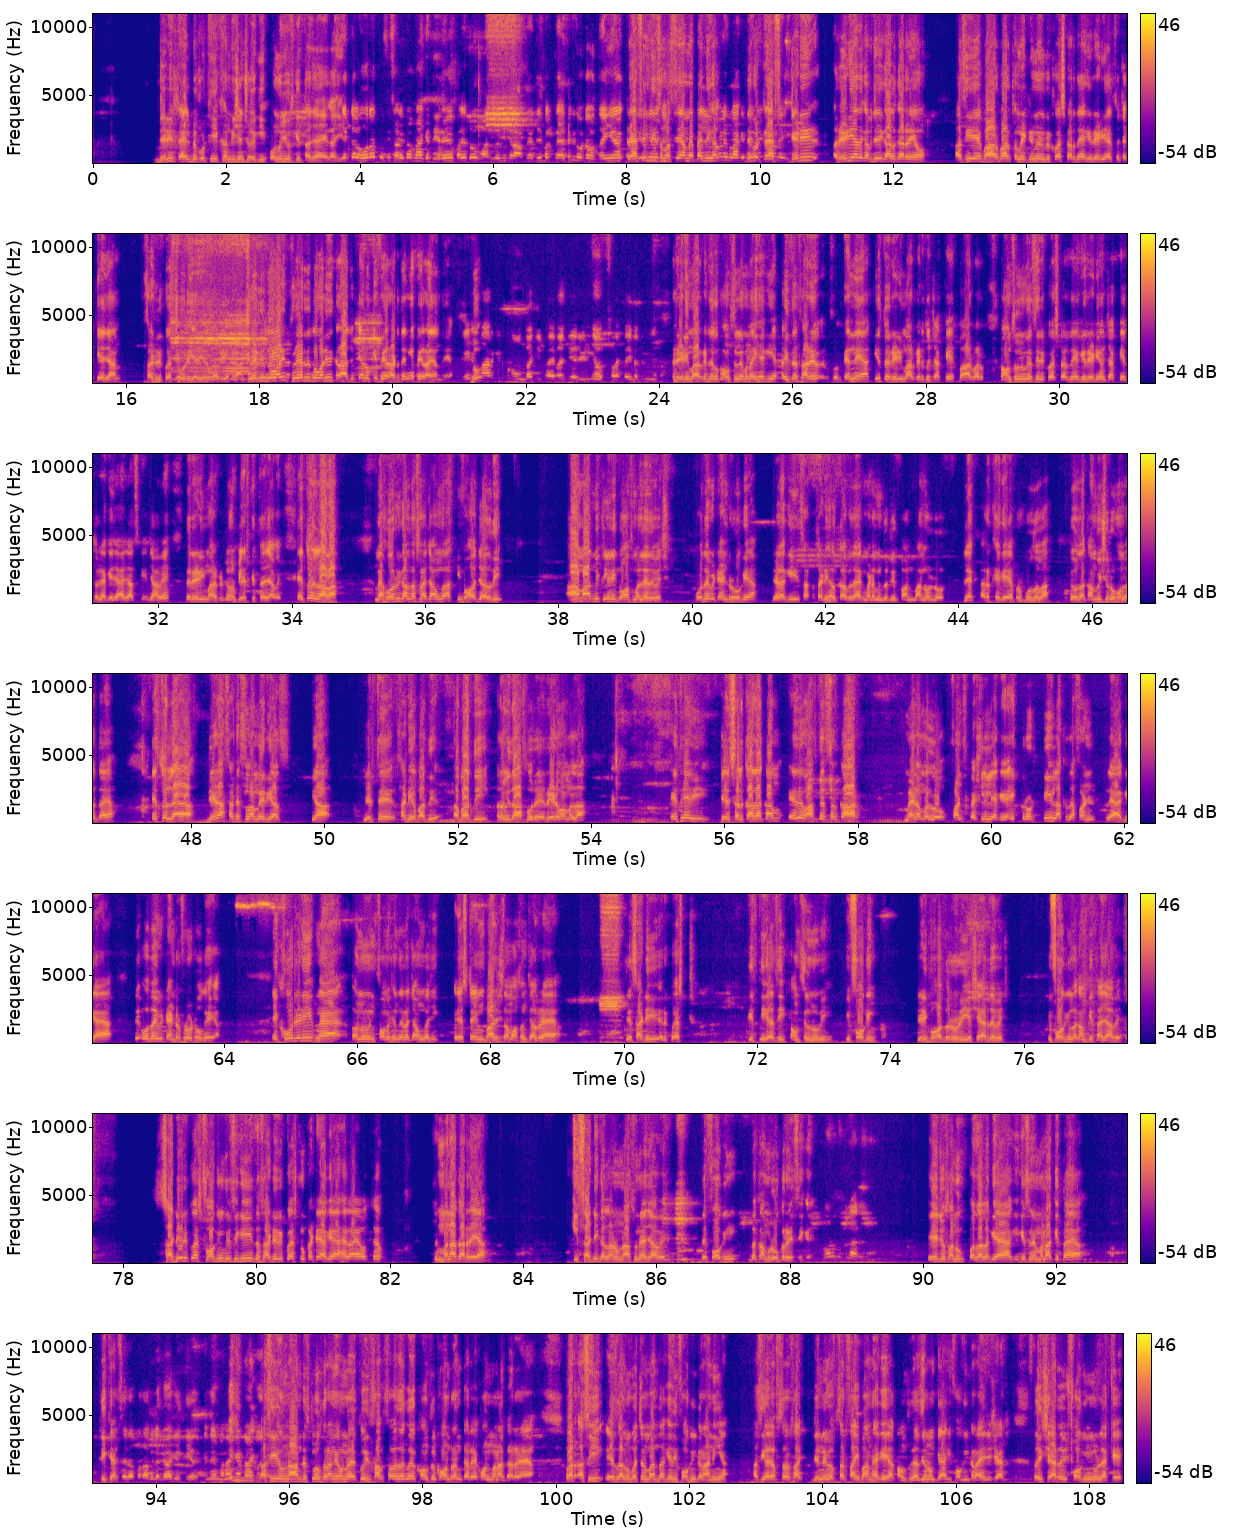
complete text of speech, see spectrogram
ਜਿਹੜੀ ਟਾਈਲ ਬਿਲਕੁਲ ਠੀਕ ਕੰਡੀਸ਼ਨ 'ਚ ਹੋਏਗੀ ਉਹਨੂੰ ਯੂਜ਼ ਕੀਤਾ ਜਾਏਗਾ ਜੀ। ਇਹ ਗੱਲ ਹੋ ਰਿਹਾ ਤੁਸੀਂ ਸੜਕ ਤਾਂ ਬਣਾ ਕੇ ਦੇ ਰਹੇ ਹੋ ਪਰ ਇਹ ਤੋਂ ਵਨ ਵੇ ਵੀ ਕਰਾਤੇ ਜੀ ਪਰ ਟ੍ਰੈਫਿਕ ਤੁਹਾਡਾ ਉਦਾਂ ਹੀ ਆ। ਟ੍ਰੈਫਿਕ ਦੀ ਸਮੱਸਿਆ ਮੈਂ ਪਹਿਲੀ ਗੱਲ ਦੇਖੋ ਟ੍ਰੈਫਿਕ ਜਿਹੜੀ ਰੇੜੀਆਂ ਦੇ ਕਬਜ਼ੇ ਦੀ ਗੱਲ ਕਰ ਰਹੇ ਹੋ ਅਸੀਂ ਇਹ ਬਾਰ-ਬਾਰ ਕਮੇਟੀ ਨੂੰ ਰਿਕੁਐਸਟ ਕਰਦੇ ਹਾਂ ਕਿ ਰੇੜੀਆਂ ਇੱਥੋਂ ਚੱਕੀਆਂ ਜਾਣ। ਸਾਡੀ ਰਿਕੁਐਸਟ ਹੋ ਰਹੀ ਹੈ ਜੀ ਇਸ ਤੋਂ। ਸਵੇਰ ਦੀ ਦੋ ਵਾਰੀ ਸਵੇਰ ਦੀ ਦੋ ਵਾਰੀ ਕਰਾ ਚੁੱਕੇ ਹਾਂ ਲੋਕੀ ਫੇਰ ਹਟ ਦੇਣਗੇ ਫੇਰ ਆ ਜਾਂਦੇ ਆ। ਰੇੜੀ ਮਾਰਕੀਟ ਬਣਾਉਣ ਦਾ ਕੀ ਫਾਇਦਾ ਜੇ ਰੇੜੀਆਂ ਸੜਕ ਤੇ ਹੀ ਲੱਗਣੀਆਂ ਰੇੜੀ ਮਾਰਕੀਟ ਦੇਖੋ ਕਾਉਂਸਲ ਨੇ ਬਣਾਈ ਹੈਗੀ ਆ। ਅਸੀਂ ਤਾਂ ਸਾਰੇ ਕਹਿੰਦੇ ਆ ਕਿ ਰੇੜੀ ਮਾਰਕੀਟ ਤੋਂ ਚੱਕ ਕੇ ਬਾਰ-ਬਾਰ ਕਾਉਂਸਲ ਨੂੰ ਵੀ ਅਸੀਂ ਰਿਕੁਐਸਟ ਕਰਦੇ ਹਾਂ ਕਿ ਰੇੜੀਆਂ ਨੂੰ ਚੱਕ ਕੇ ਇੱਥੋਂ ਲੈ ਕੇ ਜਾਇਆ ਜਾ ਸਕੇ ਜਾਵੇ ਤੇ ਰੇੜੀ ਮਾਰਕੀਟ ਨੂੰ ਰਿਪਲੇਸ ਕੀਤਾ ਜਾਵੇ। ਇਹ ਤੋਂ ਇਲਾਵਾ ਮੈਂ ਹੋਰ ਵੀ ਗੱਲ ਦੱਸਣਾ ਚਾਹੂੰਗਾ ਕਿ ਬਹੁਤ ਜਲਦੀ ਆਮ ਆਦਮੀ ਕਲੀਨਿਕ ਗੌਂਸ ਮਹੱਲੇ ਦੇ ਵਿੱਚ ਉਹਦੇ ਵੀ ਟੈਂਡਰ ਹੋ ਗਿਆ ਜਿਹੜਾ ਕਿ ਸਾਡੀ ਹਲਕਾ ਵਿਧਾਇਕ ਮੈਡਮ ਇੰਦਰਜੀਤ ਕੌਰ ਮਾਨ ਵੱਲੋਂ ਲੈ ਰੱਖੇ ਗਏ ਆ ਪ੍ਰਪੋਜ਼ਲ ਆ। ਤੇ ਉਹਦਾ ਕੰਮ ਵੀ ਸ਼ੁਰੂ ਹੋਣ ਲੱਗਾ ਆ। ਇਸ ਤੋਂ ਇਲਾਵਾ ਜਿਹੜਾ ਸਾਡੇ ਸਲਮ ਏਰੀਆਜ਼ ਜਾਂ ਜਿੱਥੇ ਸਾਡੀ ਆਬਾਦੀ ਆਬਾਦੀ ਰਵਿਦਾਸਪੁਰ, ਰੇੜਵਾ ਮਹੱਲਾ, ਇੱਥੇ ਵੀ ਜਿਹੜੇ ਸੜਕਾਂ ਦਾ ਕੰਮ, ਇਹਦੇ ਵਾਸਤੇ ਸਰਕਾਰ ਮੈਡਮ ਵੱਲੋਂ ਫੰਡ ਸਪੈਸ਼ਲੀ ਲੈ ਕੇ ਗਿਆ। 1 ਕਰੋੜ 30 ਲੱਖ ਦਾ ਫੰਡ ਲਿਆ ਗਿਆ ਆ ਤੇ ਉਹਦੇ ਵੀ ਟੈਂਡਰ ਫਲੋਟ ਹੋ ਗਏ ਆ। ਇੱਕ ਹੋਰ ਜਿਹੜੀ ਮੈਂ ਤੁਹਾਨੂੰ ਇਨਫੋਰਮੇਸ਼ਨ ਦੇਣਾ ਚਾਹੂੰਗਾ ਜੀ, ਇਸ ਟਾਈਮ ਬਾਰਿਸ਼ ਦਾ ਮੌਸਮ ਚੱਲ ਰਿਹਾ ਆ ਤੇ ਸਾਡੀ ਰਿਕੁਐਸਟ ਕੀਤੀ ਅਸੀਂ ਕਾਉਂਸਲ ਨੂੰ ਵੀ ਕਿ ਫੋਗਿੰਗ ਜਿਹੜੀ ਬਹੁਤ ਜ਼ਰੂਰੀ ਹੈ ਸ਼ਹਿਰ ਦੇ ਵਿੱਚ ਕਿ ਫੋਗਿੰਗ ਦਾ ਕੰਮ ਕੀਤਾ ਜਾਵੇ। ਸਾਡੀ ਰਿਕੁਐਸਟ ਫੋਗਿੰਗ ਦੀ ਸੀਗੀ ਤੇ ਸਾਡੀ ਰਿਕੁਐਸਟ ਨੂੰ ਕੱਟਿਆ ਗਿਆ ਹੈਗਾ ਆ ਉੱਥੇ ਤੇ ਮਨਾ ਕਰ ਰਹੇ ਆ ਕਿ ਸਾਡੀ ਗੱਲਾਂ ਨੂੰ ਨਾ ਸੁਣਿਆ ਜਾਵੇ ਤੇ ਫੋਗਿੰਗ ਦਾ ਕੰਮ ਰੋਕ ਰਹੇ ਸੀਗੇ। ਇਹ ਜੋ ਸਾਨੂੰ ਪਤਾ ਲੱਗਿਆ ਆ ਕਿ ਕਿਸ ਨੇ ਮਨਾ ਕੀਤਾ ਆ ਠੀਕ ਹੈ? ਕਿਸੇ ਦਾ ਪਤਾ ਵੀ ਲੱਗਾ ਕਿ ਕਿਹਨੇ ਮਨਾ ਕੀਤਾ। ਅਸੀਂ ਉਹ ਨਾਮ ਡਿਸਕਲੋਜ਼ ਕਰਾਂਗੇ ਹੁਣ ਤੁਸੀਂ ਸਭ ਸਮਝ ਸਕਦੇ ਹੋ ਕਾਉਂਸਲ ਕੌਣ ਰਨ ਕਰ ਰਿਹਾ ਕੌਣ ਮਨਾ ਕਰ ਰਿਹਾ ਆ। ਪਰ ਅਸੀਂ ਇਸ ਗੱਲ ਨੂੰ ਵਚਨਬੱਧ ਆ ਕਿ ਅਸੀਂ ਫੋਗਿੰਗ ਕਰਾਣੀ ਆ। ਅਸੀਂ ਅੱਜ ਅਫਸਰ ਜਿੰਨੇ ਵੀ ਅਫਸਰ ਸਾਹਿਬਾਨ ਹੈਗੇ ਆ ਕਾਉਂਸਲ ਅਸੀਂ ਉਹਨਾਂ ਨੂੰ ਕਿਹਾ ਕਿ ਫੋਗਿੰਗ ਕਰਾਏ ਜੀ ਸ਼ਹਿਰ। ਤੇ ਸ਼ਹਿਰ ਦੇ ਵਿੱਚ ਫੋਗਿੰਗ ਨੂੰ ਲੈ ਕੇ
